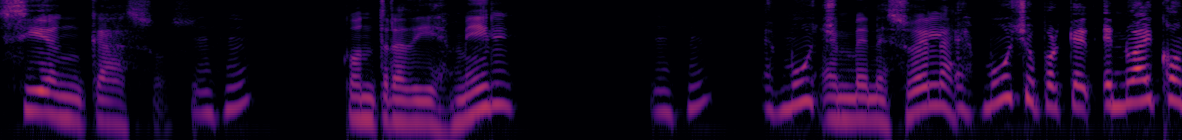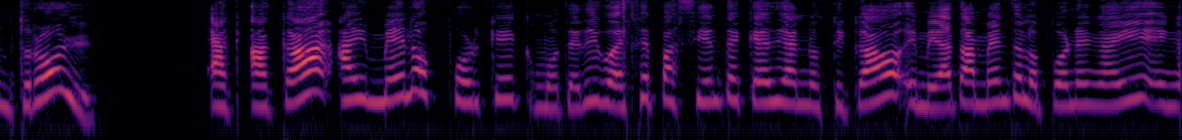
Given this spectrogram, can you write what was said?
100 casos contra 10.000 ujú. Es mucho. en Venezuela. Es mucho porque no hay control. Acá hay menos porque, como te digo, ese paciente que es diagnosticado, inmediatamente lo ponen ahí. En,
